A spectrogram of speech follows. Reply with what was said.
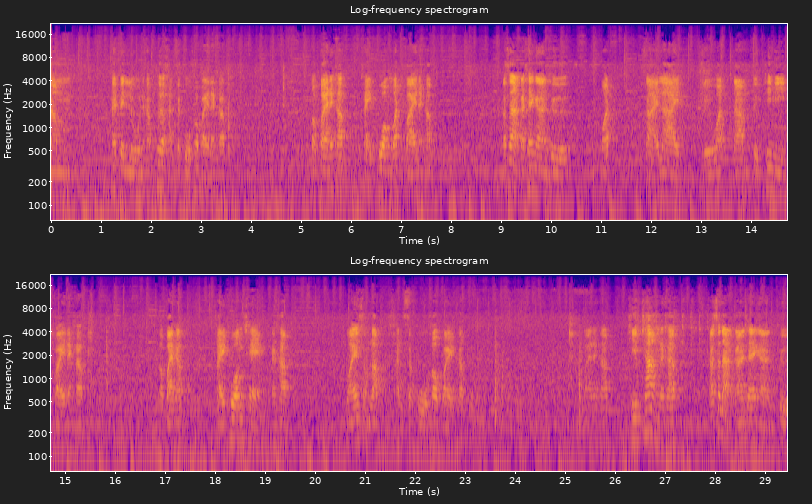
นำให้เป็นรูนะครับ เพื่อขันสกรูเข้าไปนะครับ ต่อไปนะครับ ไขควงวัดไฟนะครับ ลักษณะการใช้งานคือวัดสายลาย หรือวัดตามจุดที่มีไฟนะครับ ต่อไปครับ ไขควงแฉกนะครับ ไว้สำหรับขันสกูเข้าไปครับผมไปนะครับครีมช่างนะครับ ลักษณะการใช้งานคือ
